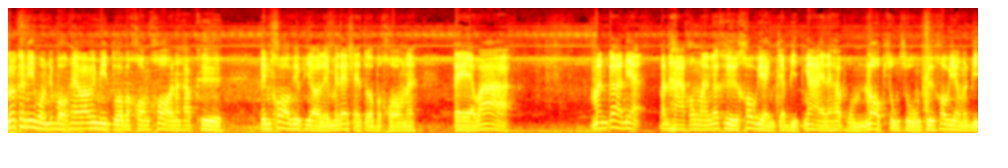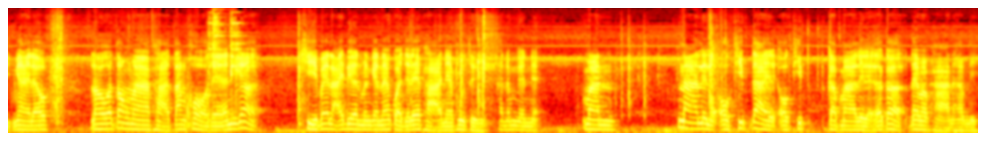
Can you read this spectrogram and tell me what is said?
รถคันนี้ผมจะบอกให้ว่าไม่มีตัวประคองข้อนะครับ คือเป็นข้อเพียวๆเลยไม่ได้ใส่ตัวประคองนะ แต่ว่ามันก็เนี่ย ปัญหาของมันก็คือข้อเหวี่ยงจะบิดง่ายนะครับ ผมรอบสูงๆ คือข้อเหวี่ยงมันบิดง่ายแล้ว เราก็ต้องมาผ่าตั้งข้อแต่อันนี้ก็ขี่ไปหลายเดือนเหมือนกันนะกว่าจะได้ผ่าเนี่ยพูดถึงคันน้ำเงินเนี่ย มันนานเลยแหละออกทริปได้ออกทริปกลับมาเลยแหละแล้วก็ได้มาผ่านะครับนี่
